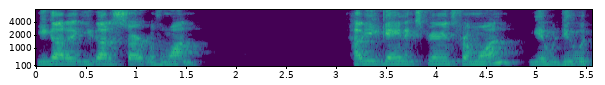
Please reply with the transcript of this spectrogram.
You gotta you gotta start with one. How do you gain experience from one? You do what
